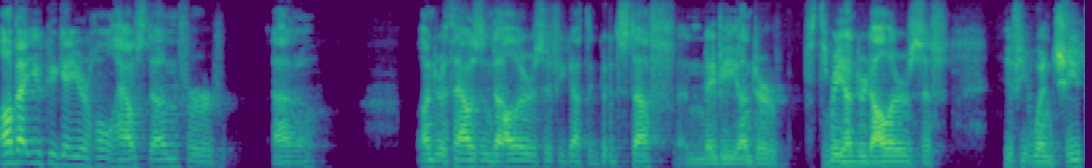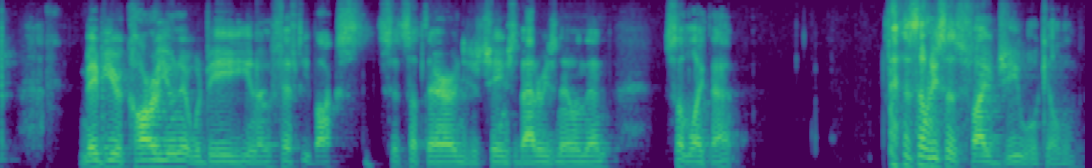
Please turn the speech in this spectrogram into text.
i'll bet you could get your whole house done for i don't know under a thousand dollars if you got the good stuff, and maybe under three hundred dollars if if you went cheap. Maybe your car unit would be you know fifty bucks, sits up there, and you just change the batteries now and then, something like that. Somebody says five G will kill them.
